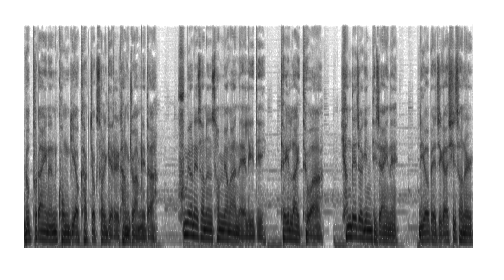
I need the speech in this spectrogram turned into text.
루프라인은 공기역학적 설계를 강조합니다. 후면에서는 선명한 LED, 테일라이트와 현대적인 디자인의 리어 베지가 시선을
